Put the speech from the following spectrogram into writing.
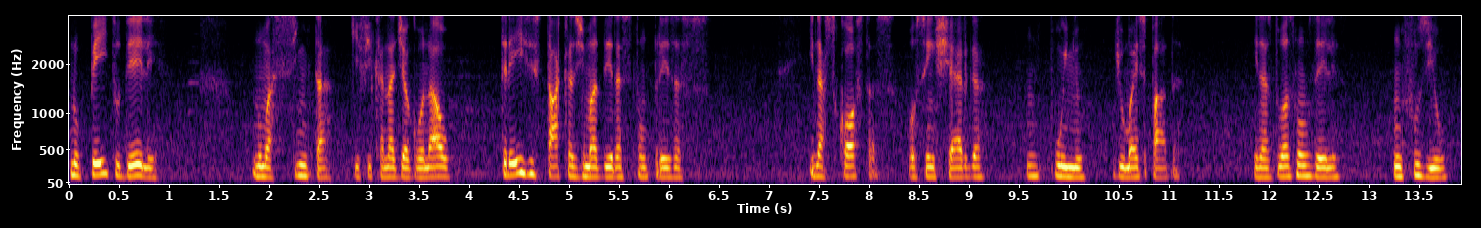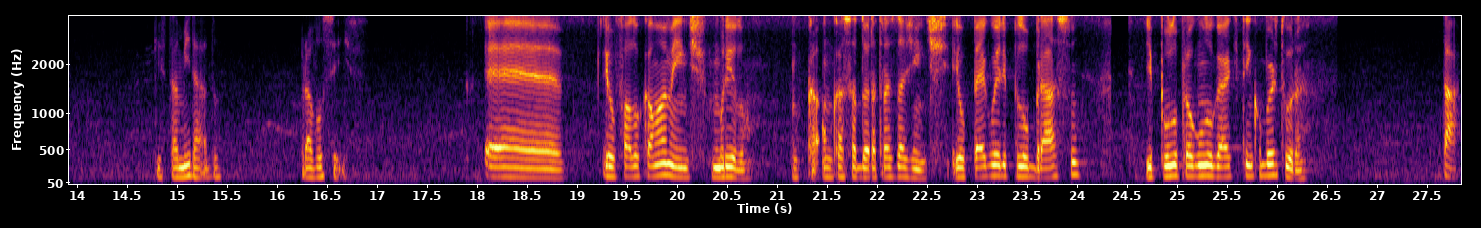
No peito dele, numa cinta que fica na diagonal, três estacas de madeira estão presas. E nas costas você enxerga um punho de uma espada. E nas duas mãos dele, um fuzil que está mirado para vocês. É. Eu falo calmamente, Murilo. Um, ca um caçador atrás da gente. Eu pego ele pelo braço e pulo para algum lugar que tem cobertura. Tá.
